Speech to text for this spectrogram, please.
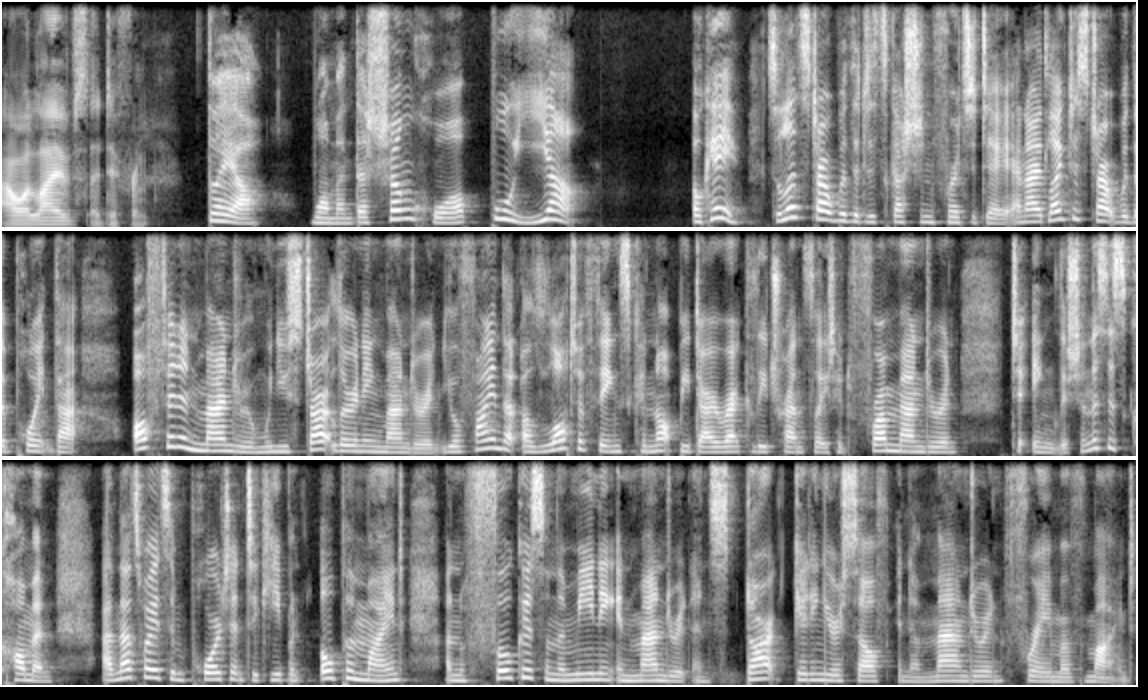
Our lives are different. 对哦，我们的生活不一样。Okay, so let's start with the discussion for today. And I'd like to start with the point that often in Mandarin, when you start learning Mandarin, you'll find that a lot of things cannot be directly translated from Mandarin to English. And this is common. And that's why it's important to keep an open mind and focus on the meaning in Mandarin and start getting yourself in a Mandarin frame of mind.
